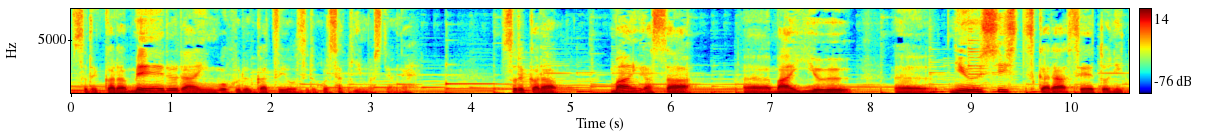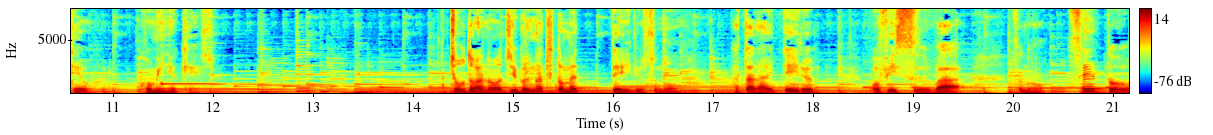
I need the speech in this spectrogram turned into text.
それからメール LINE をフル活用する。これさっき言いましたよね。それから毎朝毎夕入試室から生徒に手を振る。コミュニケーション。ちょうどあの自分が勤めているその働いているオフィスはその生徒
